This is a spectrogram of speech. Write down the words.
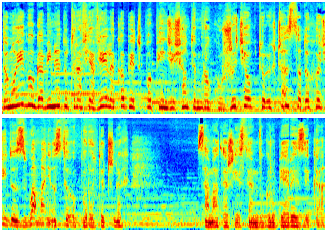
Do mojego gabinetu trafia wiele kobiet po 50 roku życia, u których często dochodzi do złamań osteoporotycznych. Sama też jestem w grupie ryzyka.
